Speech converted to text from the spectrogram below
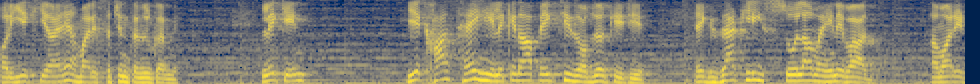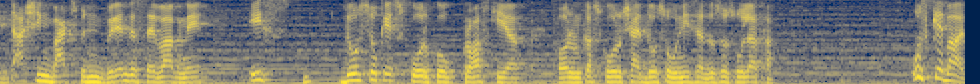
और ये किया है हमारे सचिन तेंदुलकर ने। लेकिन ये खास है ही, लेकिन आप एक चीज़ ऑब्ज़र्व कीजिए। एग्जैक्टली 16 महीने बाद हमारे डैशिंग बैट्समैन वीरेंद्र सहवाग ने इस 200 के स्कोर को क्रॉस किया। और उनका स्कोर शायद 219 या 216 था। उसके बाद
